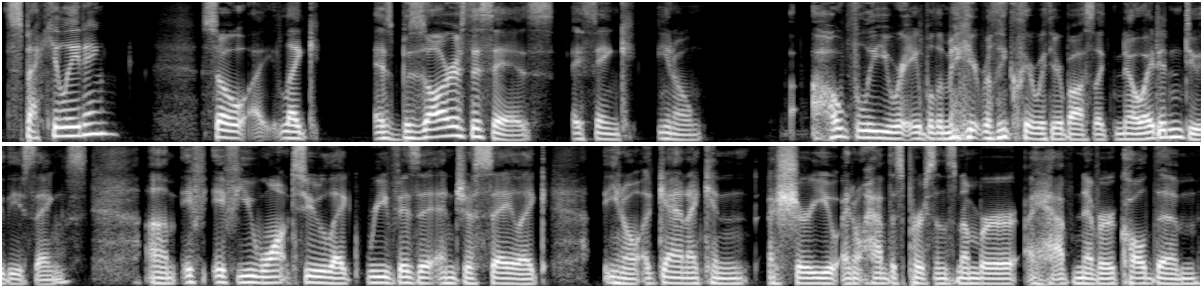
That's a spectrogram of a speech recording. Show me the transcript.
speculating. So, like, as bizarre as this is, I think you know. Hopefully, you were able to make it really clear with your boss, like, no, I didn't do these things. Um, if if you want to like revisit and just say like, you know, again, I can assure you, I don't have this person's number. I have never called them.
